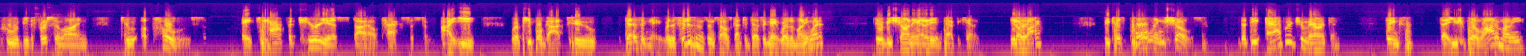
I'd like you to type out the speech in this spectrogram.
who would be the first in line to oppose a cafeteria-style tax system, i.e., where people got to designate, where the citizens themselves got to designate where the money went. It would be Sean Hannity and Pat Buchanan. You know why? Because polling shows that the average American thinks that you should put a lot of money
